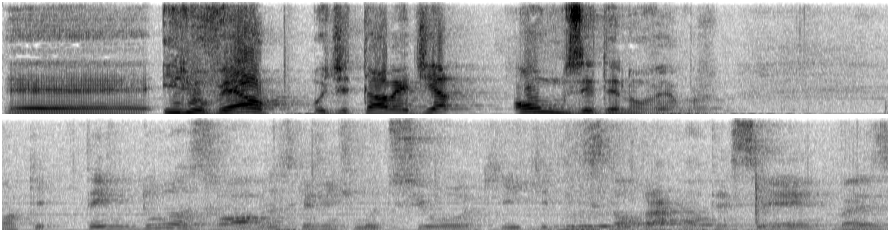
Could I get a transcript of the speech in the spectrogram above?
é, Iriuvel, o edital é dia 11 de novembro. Ok. Tem duas obras que a gente noticiou aqui que estão para acontecer, mas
